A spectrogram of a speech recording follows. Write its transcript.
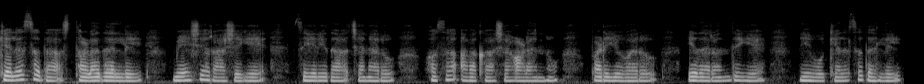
ಕೆಲಸದ ಸ್ಥಳದಲ್ಲಿ ಮೇಷರಾಶಿಗೆ ಸೇರಿದ ಜನರು ಹೊಸ ಅವಕಾಶಗಳನ್ನು ಪಡೆಯುವರು. ಇದರೊಂದಿಗೆ ನೀವು ಕೆಲಸದಲ್ಲಿ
